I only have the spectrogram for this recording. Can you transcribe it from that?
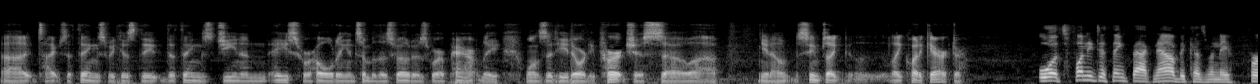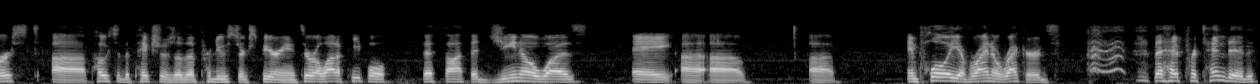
uh, types of things because the the things Gene and Ace were holding in some of those photos were apparently ones that he'd already purchased. So uh, you know, seems like like quite a character. Well, it's funny to think back now because when they first uh, posted the pictures of the producer experience, there were a lot of people that thought that Gino was a uh, uh, uh, employee of Rhino Records that had pretended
